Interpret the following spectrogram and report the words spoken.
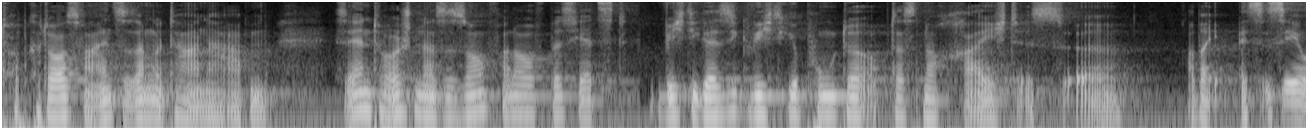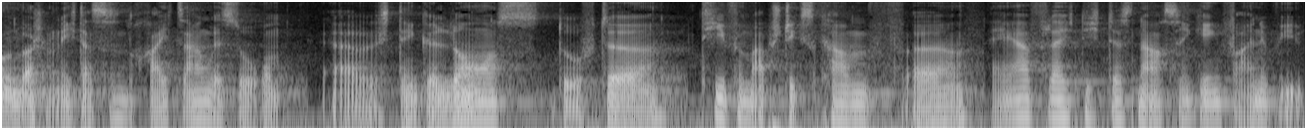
Top 14 Verein zusammengetan haben. Sehr enttäuschender Saisonverlauf bis jetzt. Wichtiger Sieg, wichtige Punkte. Ob das noch reicht, ist. Äh, aber es ist eher unwahrscheinlich, dass es noch reicht, sagen wir es so rum. Äh, ich denke, Lens durfte tief im Abstiegskampf, äh, naja, vielleicht nicht das Nachsehen gegen Vereine wie,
